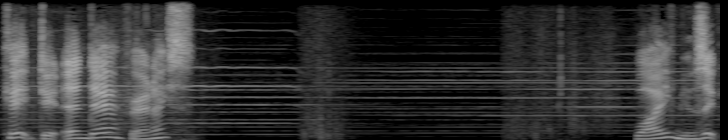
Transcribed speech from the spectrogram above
Okay, dead end there. Very nice. Why music?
